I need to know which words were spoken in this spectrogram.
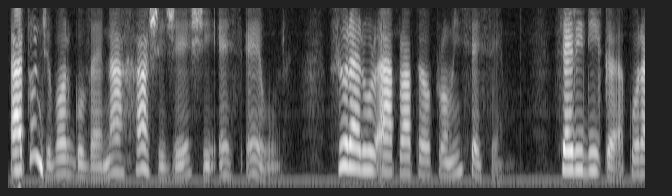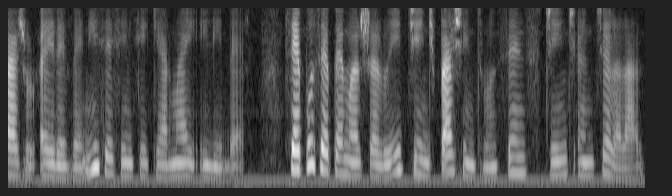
Atunci vor guverna HG și SE-ul. Führerul aproape o promisese. Se ridică, curajul îi reveni, se simți chiar mai liber. Se puse pe mărșăluit cinci pași într-un sens, cinci în celălalt.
